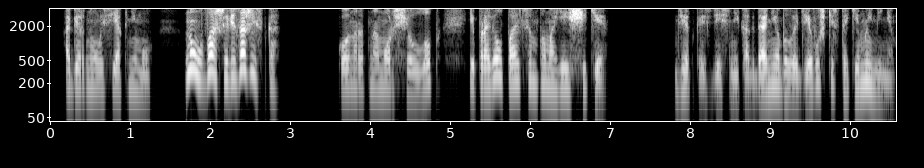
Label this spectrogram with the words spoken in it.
— обернулась я к нему. «Ну, ваша визажистка!» Конрад наморщил лоб и провел пальцем по моей щеке. «Детка, здесь никогда не было девушки с таким именем.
